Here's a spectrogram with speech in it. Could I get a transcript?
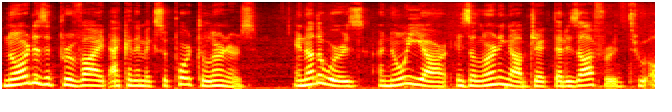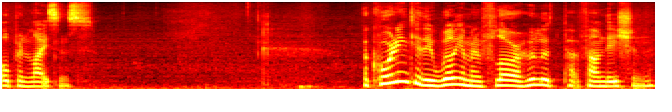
nor does it provide academic support to learners. In other words, an OER is a learning object that is offered through open license. According to the William and Flora Hewlett Foundation,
